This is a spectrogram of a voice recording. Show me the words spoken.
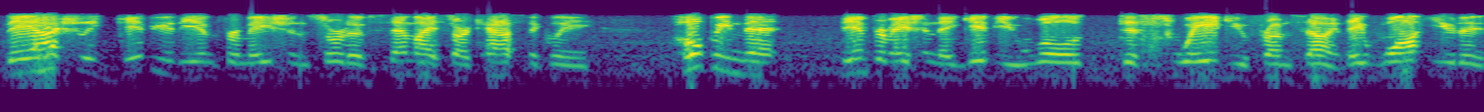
They actually give you the information sort of semi-sarcastically, hoping that the information they give you will dissuade you from selling. They want you to,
